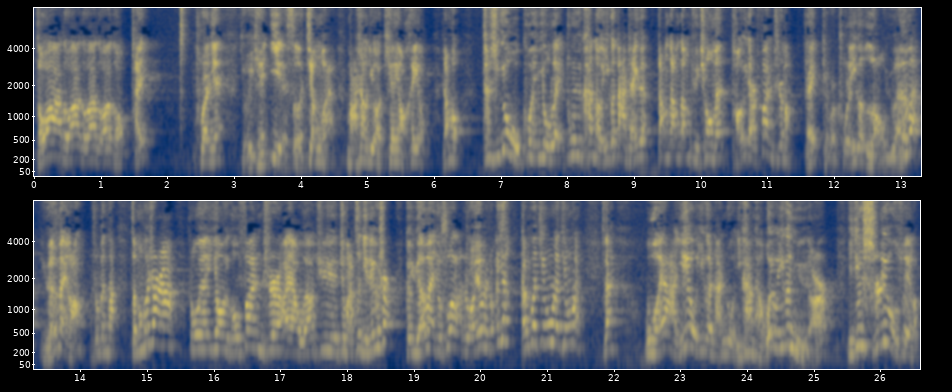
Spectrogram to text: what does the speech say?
走啊走啊走啊走啊走！哎，突然间有一天夜色将晚，马上就要天要黑了，然后。他是又困又累，终于看到一个大宅院，当当当去敲门，讨一点饭吃嘛。哎，这会儿出来一个老员外，员外郎，说问他怎么回事啊？说我要要一口饭吃。哎呀，我要去，就把自己这个事儿跟员外就说了。老员外说，哎呀，赶快进屋来，进屋来，来，我呀也有一个难处，你看看，我有一个女儿。已经十六岁了，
